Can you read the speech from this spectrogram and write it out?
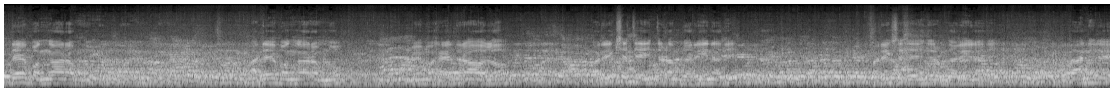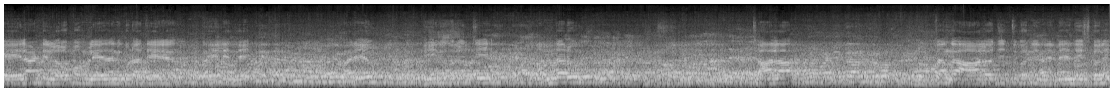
అదే బంగారంను అదే బంగారంను మేము హైదరాబాద్లో పరీక్ష చేయించడం జరిగినది. పరీక్ష చేయించడం జరిగినది దానిలో ఎలాంటి లోపం లేదని కూడా తే తేలింది మరియు దీని గురించి అందరూ చాలా క్లుప్తంగా ఆలోచించుకొని నిర్ణయం తీసుకొని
